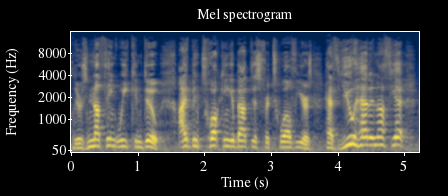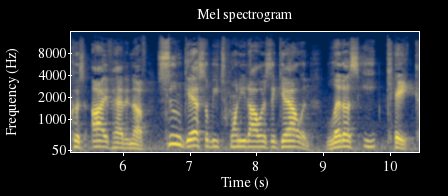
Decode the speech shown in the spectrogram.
There's nothing we can do. I've been talking about this for 12 years. Have you had enough yet? Because I've had enough. Soon gas will be $20 a gallon. Let us eat cake.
